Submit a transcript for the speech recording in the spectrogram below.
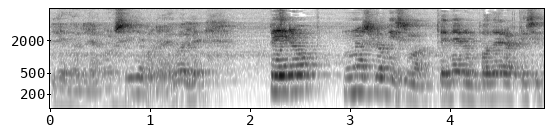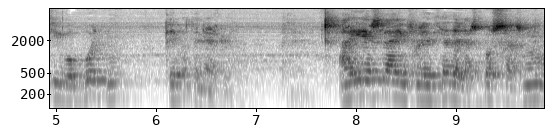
le duele el bolsillo porque le duele, pero no es lo mismo tener un poder adquisitivo bueno que no tenerlo. Ahí es la influencia de las cosas, ¿no?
